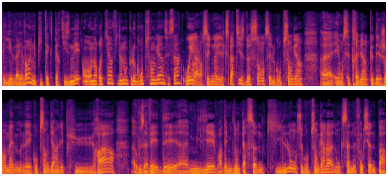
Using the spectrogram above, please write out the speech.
Il va y avoir une petite expertise, mais on ne retient finalement que le groupe sanguin, c'est ça? Oui, alors c'est une expertise de sang, c'est le groupe sanguin, euh, et on sait très bien que des gens, même les groupes sanguins les plus rares, euh, vous avez des milliers, voire des millions de personnes qui l'ont ce groupe sanguin-là, donc ça ne fonctionne pas.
